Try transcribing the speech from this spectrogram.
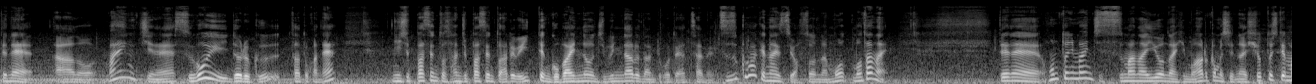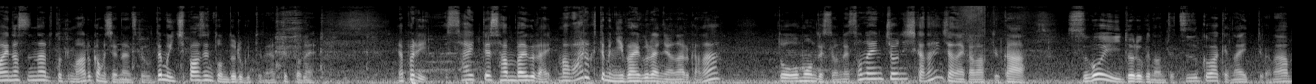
でねあの毎日ねすごい努力だとかね 20%30% あるいは1.5倍の自分になるなんてことをやってたらね続くわけないですよ。そんな持たない。でね本当に毎日進まないような日もあるかもしれない。ひょっとしてマイナスになる時もあるかもしれないんですけどでも1%の努力っていうのをやっていくとねやっぱり最低3倍ぐらい、まあ、悪くても2倍ぐらいにはなるかなと思うんですよね。その延長にしかないんじゃないかなっていうかすごい努力なんて続くわけないっていうかな。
